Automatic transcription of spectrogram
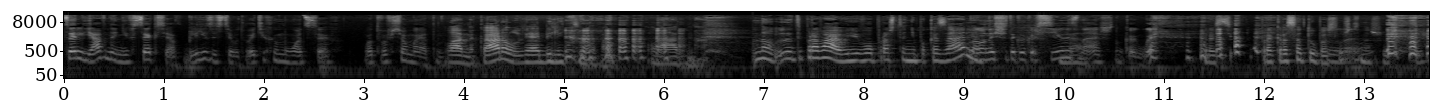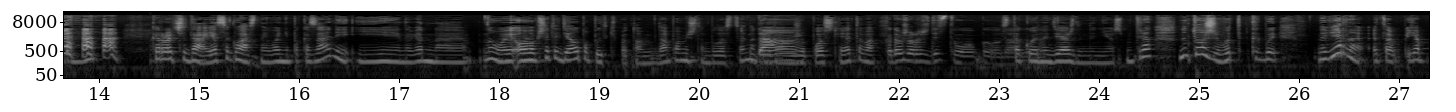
цель явно не в сексе, а в близости, вот в этих эмоциях. Вот во всем этом. Ладно, Карл реабилитирован. Ладно. Ну, ты права, его просто не показали. Но он еще такой красивый, да. знаешь, ну как бы. Краси... Про красоту послушайте да. нашу. Короче, да, я согласна, его не показали, и, наверное, ну, он вообще-то делал попытки потом, да, помнишь, там была сцена, да. когда уже после этого... Когда уже Рождество было, С да, такой да. надеждой на нее смотрел. Ну, тоже, вот, как бы, наверное, это, я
